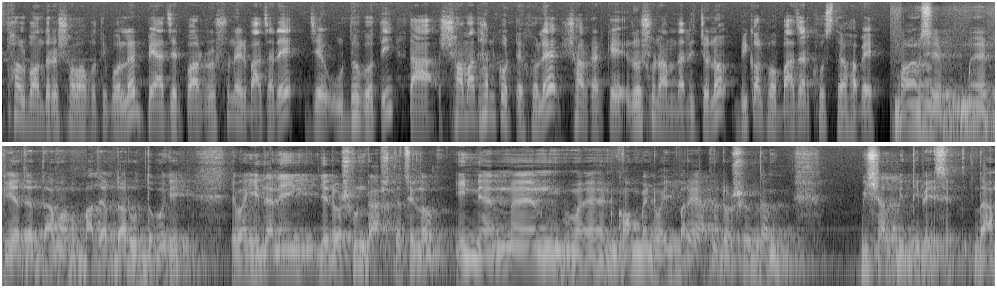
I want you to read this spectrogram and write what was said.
স্থল বন্দরের সভাপতি বললেন পেঁয়াজের পর রসুনের বাজারে যে ঊর্ধ্বগতি তা সমাধান করতে হলে সরকারকে রসুন আমদানির জন্য বিকল্প বাজার খুঁজতে হবে। বাংলাদেশে পেঁয়াজের দাম বাজার দর ঊর্ধ্বমুখী। এবং ইদানিং যে রসুনটা আসতেছিল ইন্ডিয়ান গভর্নমেন্ট ওই পারে আপনার রসুনের দাম বিশাল বৃদ্ধি পেয়েছে দাম,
